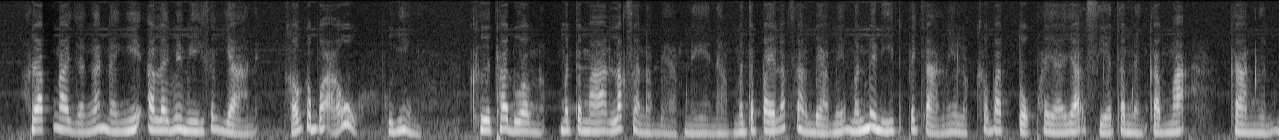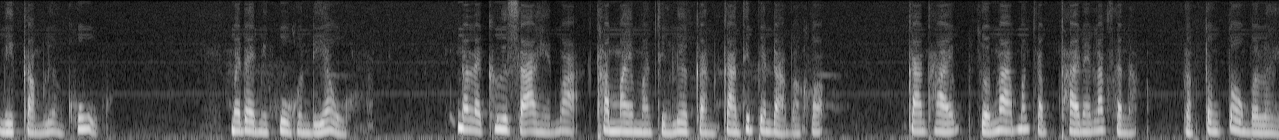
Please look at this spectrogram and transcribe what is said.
ๆรักน่าอย่างนั้นอย่างนี้อะไรไม่มีสักอย่างเนี่ยเขาก็บอกเอาผู้หญิง คือถ้าดวงมันจะมาลักษณะแบบนี้นะ มันจะไปลักษณะแบบนี้ มันไม่หนีไปจากนี่หรอกเขาว่าตกพยายะเสียตำแหน่งกรรมะ การเงินมีกรรมเรื่องคู่ ไม่ได้มีคู่คนเดียว นั่นแหละคือสาเหตุว่าทำไมมันถึงเลือกกัน การที่เป็นดาบอะเคราะห์การทายส่วนมากมักจะทายในลักษณะ แบบตรงๆไปเลย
